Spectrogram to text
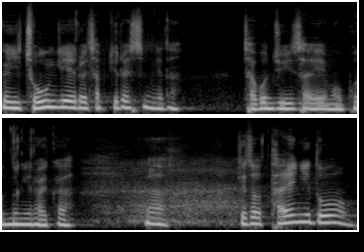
그이 좋은 기회를 잡기로 했습니다. 자본주의 사회의 뭐 본능이랄까. 아, 그래서 다행히도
